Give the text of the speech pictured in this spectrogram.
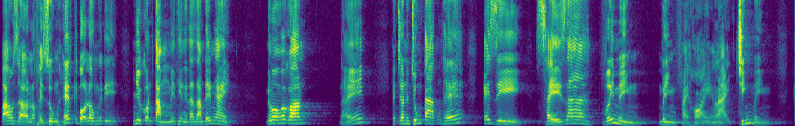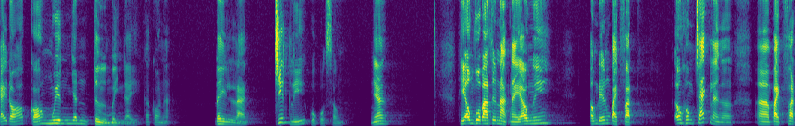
Bao giờ nó phải dùng hết cái bộ lông ấy đi như con tầm ấy thì người ta dám đến ngay. Đúng không các con? Đấy. Thế cho nên chúng ta cũng thế. Cái gì xảy ra với mình mình phải hỏi lại chính mình cái đó có nguyên nhân từ mình đấy các con ạ. Đây là triết lý của cuộc sống nhé thì ông vua ba tư nặc này ông ấy ông đến bạch phật. Ông không trách là à, bạch phật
